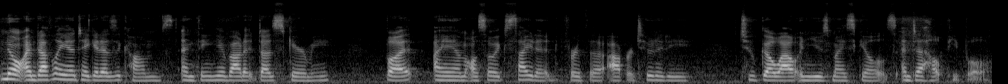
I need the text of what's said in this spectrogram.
No, I'm definitely going to take it as it comes, and thinking about it does scare me. But I am also excited for the opportunity to go out and use my skills and to help people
